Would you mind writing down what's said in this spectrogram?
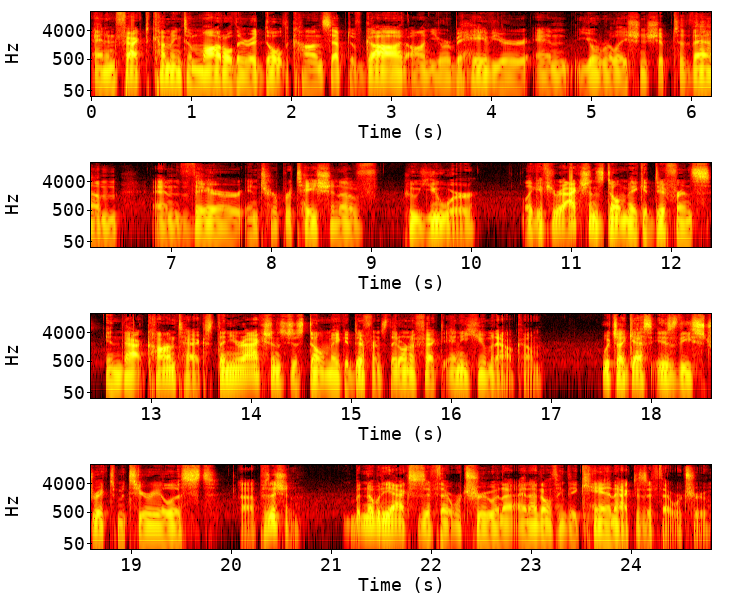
and in fact coming to model their adult concept of god on your behavior and your relationship to them and their interpretation of who you were like if your actions don't make a difference in that context then your actions just don't make a difference they don't affect any human outcome which i guess is the strict materialist uh, position but nobody acts as if that were true, and I, and I don't think they can act as if that were true.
